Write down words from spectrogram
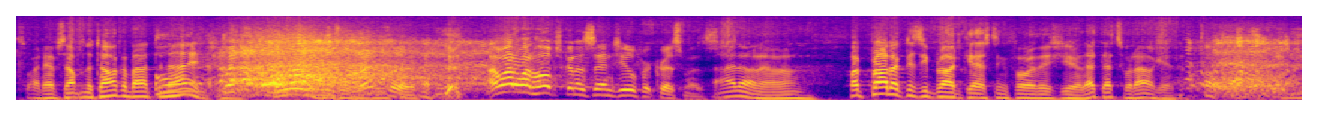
so I'd have something to talk about tonight. Oh, I wonder what Hope's going to send you for Christmas. I don't know. What product is he broadcasting for this year? That, that's what I'll get.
